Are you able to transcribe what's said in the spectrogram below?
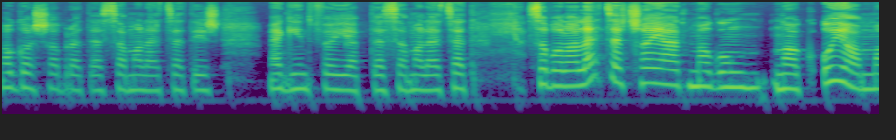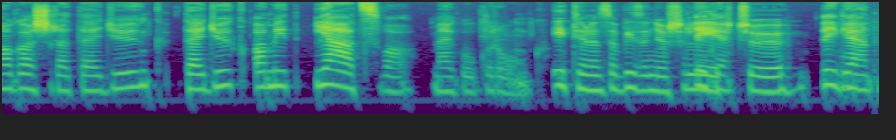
magasabbra teszem a lecet, és megint följebb teszem a lecet. Szóval a lecet saját magunknak olyan magasra tegyünk, tegyük, amit játszva megugrunk. Itt jön az a bizonyos lépcső. Igen.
